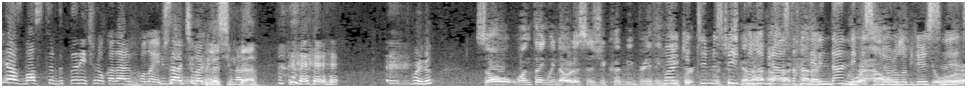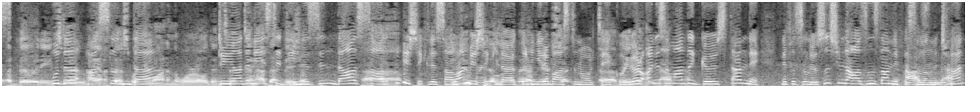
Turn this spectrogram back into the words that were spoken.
biraz bastırdıkları için o kadar kolay Bize açılamıyor. açılabilirsin Klasik Hasan. ben. Buyurun. So one thing we notice is you could be breathing Fark deeper, ettiğimiz bir konu biraz uh, daha kinda derinden nefes alıyor olabilirsiniz. your ability Bu da to manifest what you aslında want in the world and to- dünyada ne have that vision. istediğinizin daha sağlıklı bir şekilde sağlam bir şekilde ayaklarının yere bastığını ortaya uh, koyuyor. Aynı zamanda göğüsten de nefes alıyorsunuz. Şimdi ağzınızdan nefes alın lütfen.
